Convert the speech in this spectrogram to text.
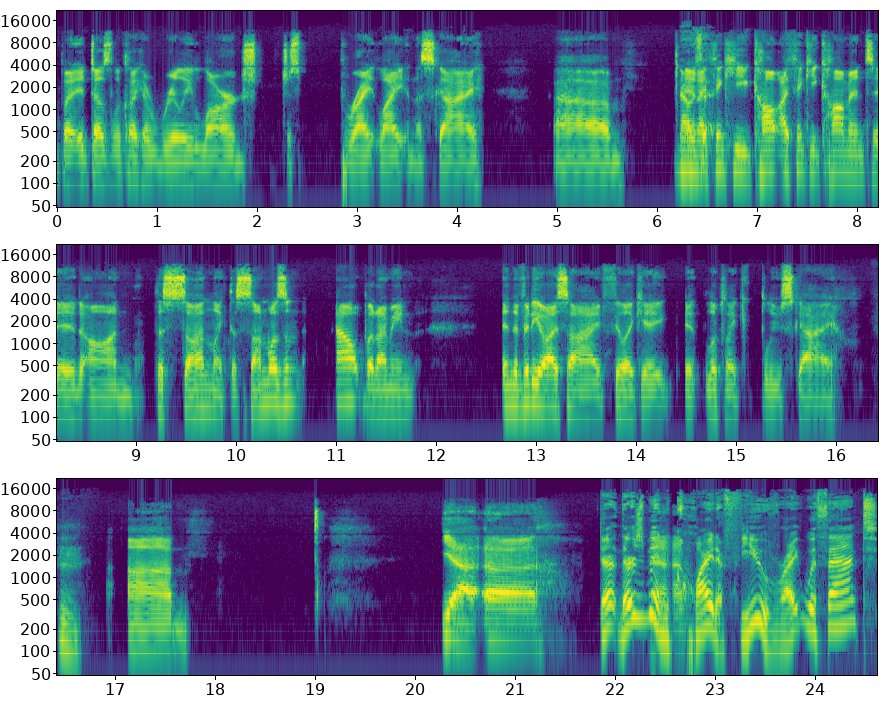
but it does look like a really large, just bright light in the sky. Um, Now, and I think he com- I think he commented on the sun, like the sun wasn't out, but I mean, in the video I saw, I feel like it it looked like blue sky. Hmm. Um, yeah, uh, There, there's been Yeah. quite a few, right? With that,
